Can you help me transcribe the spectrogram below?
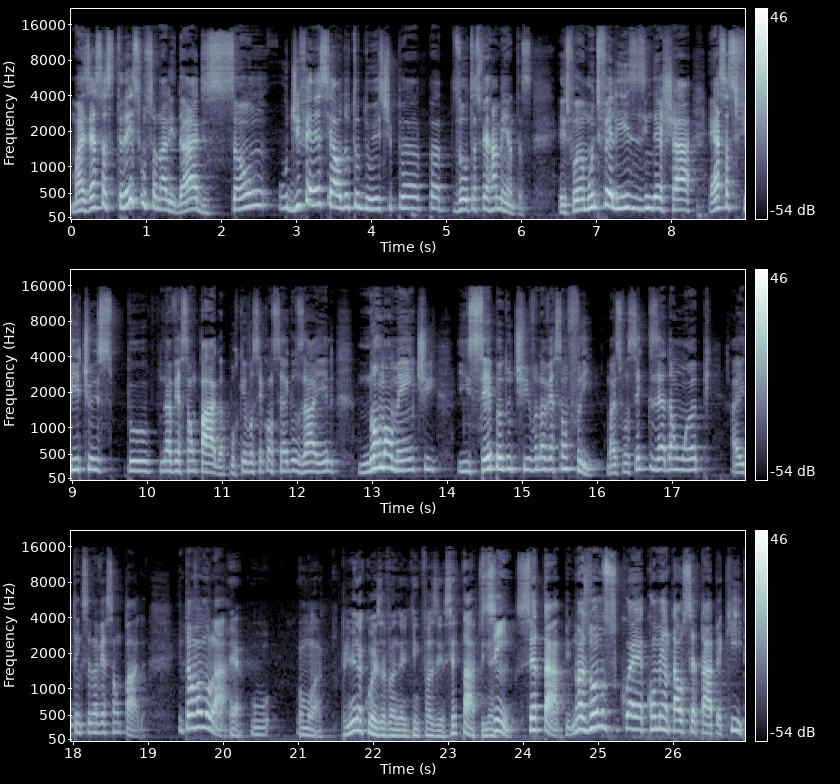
Mas essas três funcionalidades são o diferencial do Todoist para as outras ferramentas. Eles foram muito felizes em deixar essas features pro, na versão paga, porque você consegue usar ele normalmente e ser produtivo na versão free. Mas se você quiser dar um up, aí tem que ser na versão paga. Então vamos lá. É, o, vamos lá. Primeira coisa, Wander, a gente tem que fazer, setup, né? Sim, setup. Nós vamos é, comentar o setup aqui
